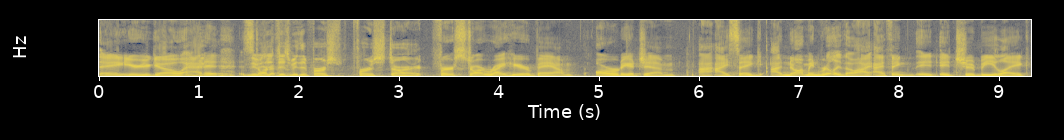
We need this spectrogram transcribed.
Hey, here you go. Add it. this, Start this a- be the first first start first start right here bam already a gem i, I say I, no i mean really though i, I think it, it should be like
